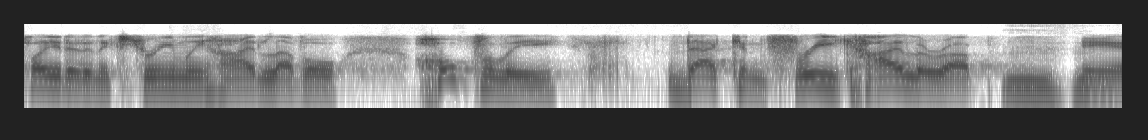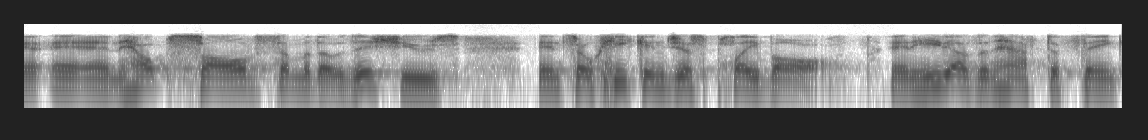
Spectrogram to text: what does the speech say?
played at an extremely high level, hopefully that can free Kyler up mm-hmm. and, and help solve some of those issues, and so he can just play ball and he doesn't have to think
